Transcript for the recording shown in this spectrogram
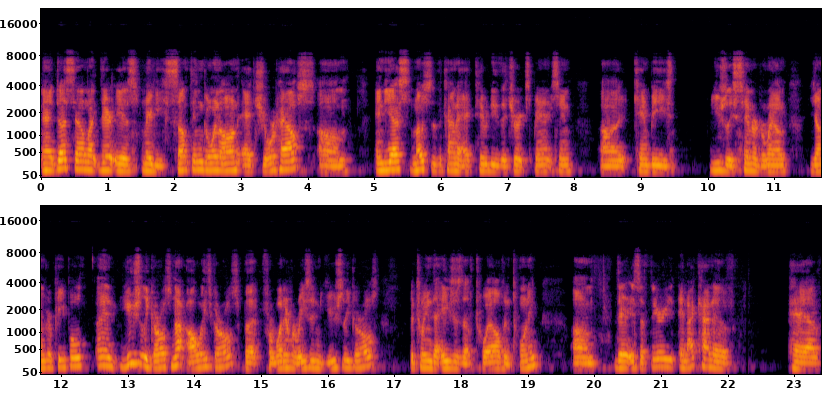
And it does sound like there is maybe something going on at your house. Um, and yes, most of the kind of activity that you're experiencing uh, can be usually centered around younger people and usually girls, not always girls, but for whatever reason, usually girls between the ages of 12 and 20. Um, there is a theory, and I kind of have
